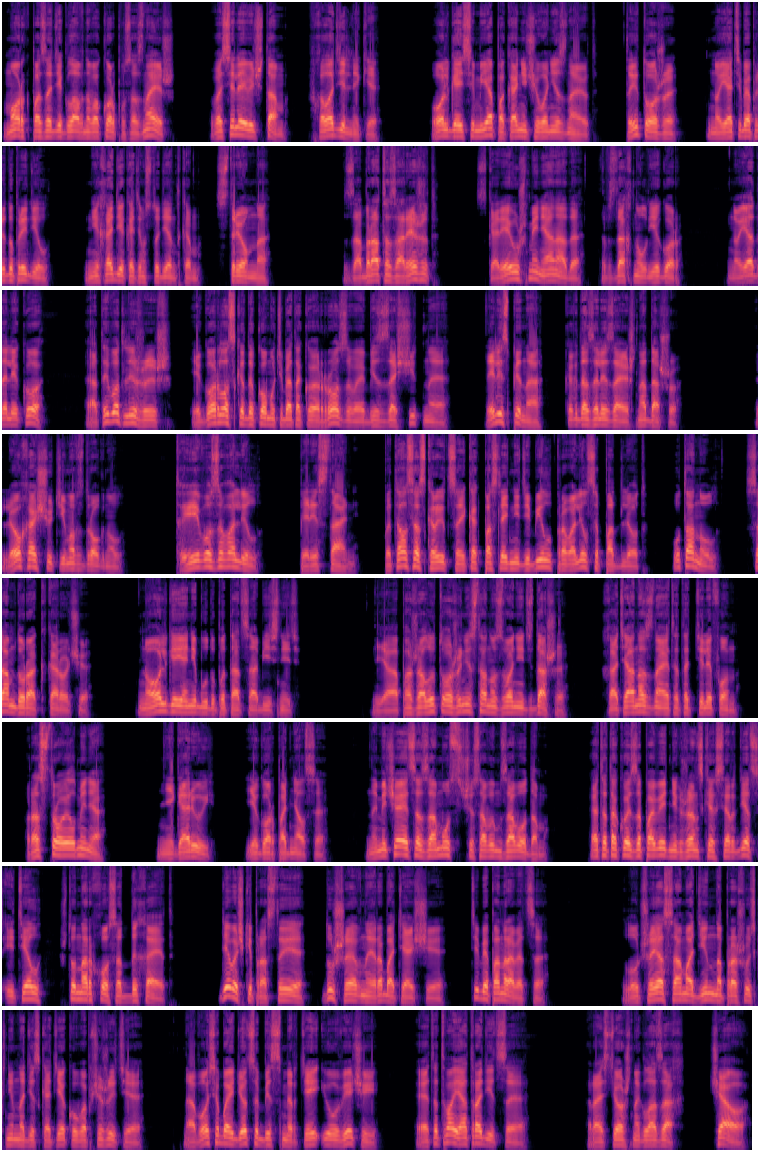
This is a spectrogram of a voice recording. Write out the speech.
Морг позади главного корпуса знаешь? Василевич там, в холодильнике. Ольга и семья пока ничего не знают. Ты тоже. Но я тебя предупредил. Не ходи к этим студенткам. Стремно. За брата зарежет? Скорее уж меня надо, вздохнул Егор. Но я далеко, а ты вот лежишь, и горло с кадыком у тебя такое розовое, беззащитное. Или спина, когда залезаешь на Дашу. Леха ощутимо вздрогнул. «Ты его завалил!» «Перестань!» Пытался скрыться и, как последний дебил, провалился под лед. Утонул. Сам дурак, короче. Но Ольге я не буду пытаться объяснить. Я, пожалуй, тоже не стану звонить Даше, хотя она знает этот телефон. Расстроил меня. Не горюй, Егор поднялся. Намечается замут с часовым заводом. Это такой заповедник женских сердец и тел, что нархоз отдыхает. Девочки простые, душевные, работящие. Тебе понравятся. Лучше я сам один напрошусь к ним на дискотеку в общежитие. Авось обойдется без смертей и увечий. Это твоя традиция. Растешь на глазах. Чао.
